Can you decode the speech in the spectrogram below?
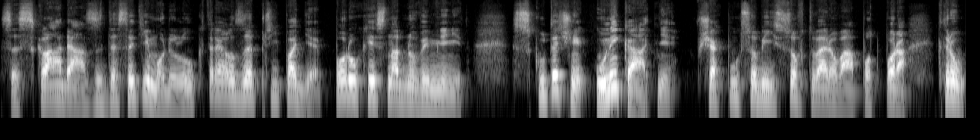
se skládá z deseti modulů, které lze v případě poruchy snadno vyměnit. Skutečně unikátně však působí softwarová podpora, kterou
